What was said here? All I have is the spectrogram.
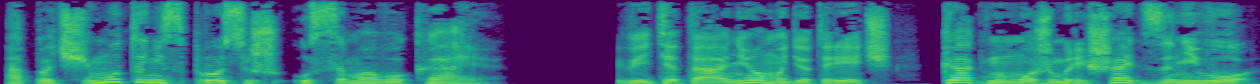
«А почему ты не спросишь у самого Кая? Ведь это о нем идет речь, как мы можем решать за него?»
